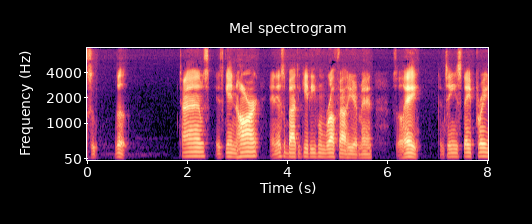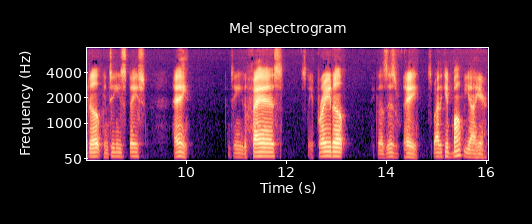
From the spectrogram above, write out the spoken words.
so look, times is getting hard and it's about to get even rough out here, man. So hey, continue to stay prayed up, continue to stay, hey, continue to fast, stay prayed up because this, hey, it's about to get bumpy out here.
